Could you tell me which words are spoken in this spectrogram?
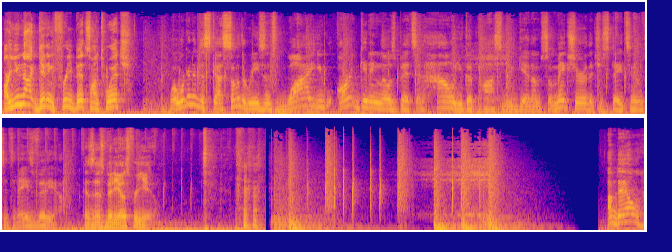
Are you not getting free bits on Twitch? Well, we're going to discuss some of the reasons why you aren't getting those bits and how you could possibly get them. So make sure that you stay tuned to today's video. Because this video is for you. I'm Dale.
